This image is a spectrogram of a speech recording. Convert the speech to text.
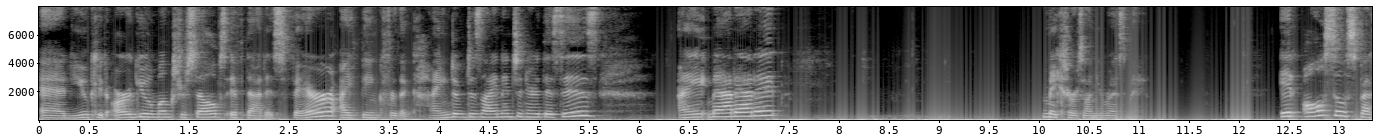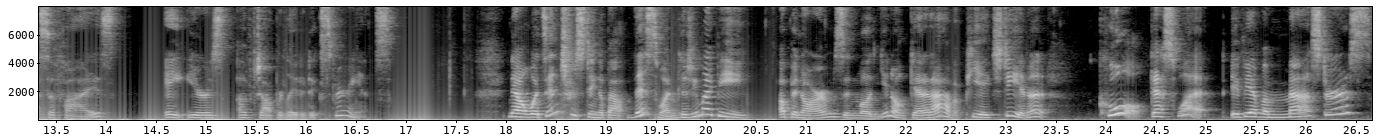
And you could argue amongst yourselves if that is fair. I think for the kind of design engineer this is, I ain't mad at it. Make sure it's on your resume. It also specifies eight years of job related experience. Now, what's interesting about this one, because you might be up in arms and, well, you don't get it, I have a PhD it. Cool. Guess what? If you have a master's,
